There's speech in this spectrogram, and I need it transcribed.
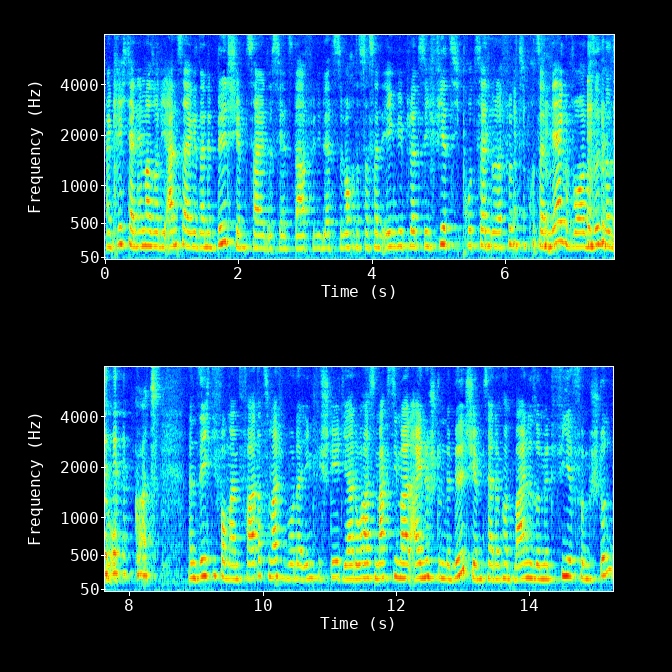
man kriegt dann immer so die Anzeige, seine Bildschirmzeit ist jetzt da für die letzte Woche, dass das dann irgendwie plötzlich 40% oder 50% mehr geworden sind. Und so, oh Gott. Dann sehe ich die von meinem Vater zum Beispiel, wo da irgendwie steht, ja, du hast maximal eine Stunde Bildschirmzeit, da kommt meine so mit vier, fünf Stunden.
